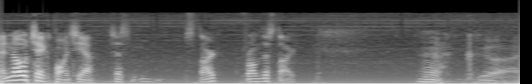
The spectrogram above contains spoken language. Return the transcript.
And no checkpoints, yeah. Just start from the start. Oh, God.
